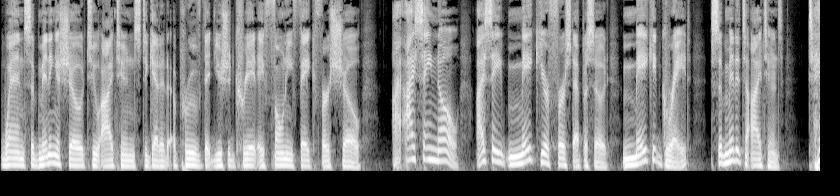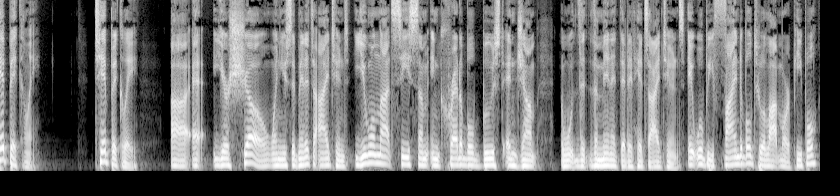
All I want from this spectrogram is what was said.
when submitting a show to iTunes to get it approved that you should create a phony fake first show. I, I say no. I say make your first episode, make it great, submit it to iTunes. Typically, typically, uh, your show, when you submit it to iTunes, you will not see some incredible boost and jump the, the, minute that it hits iTunes. It will be findable to a lot more people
